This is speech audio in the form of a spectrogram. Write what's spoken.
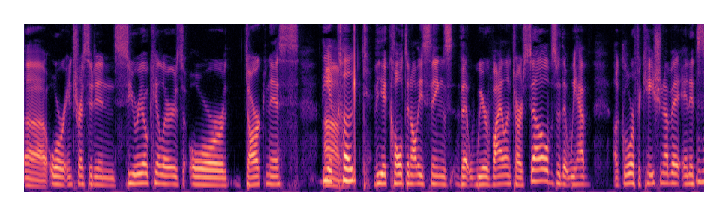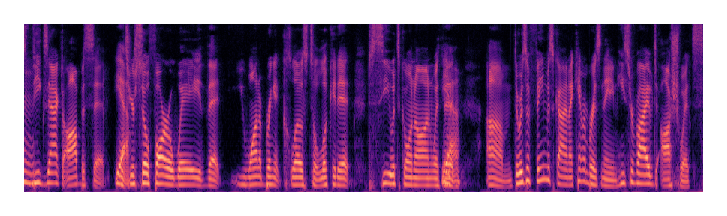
uh, or interested in serial killers or darkness, The um, occult. the occult, and all these things that we're violent ourselves or that we have a glorification of it, and it's Mhm. the exact opposite. Yeah. It's you're so far away that you want to bring it close to look at it to see what's going on with Yeah. it. Um, there was a famous guy, and I can't remember his name. He survived Auschwitz.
